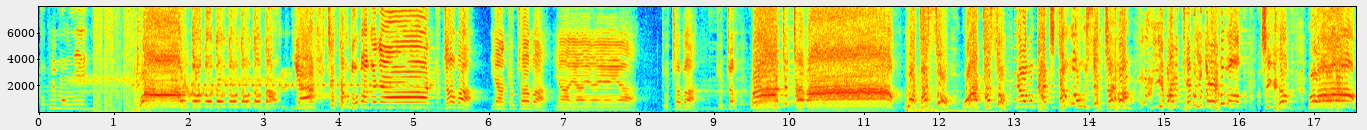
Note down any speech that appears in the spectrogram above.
커피 먹니 와! 너너너너너너너. 야 기차 타고 도망가자. 쫓아봐. 야 쫓아봐. 야야야야야. 쫓아봐. 쫓아 와 쫓아봐 와 탔어. 와 탔어. 여러분 같이 타고 가고 있어요 저랑 이게 말이 됩니까 여러분 지금 어.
